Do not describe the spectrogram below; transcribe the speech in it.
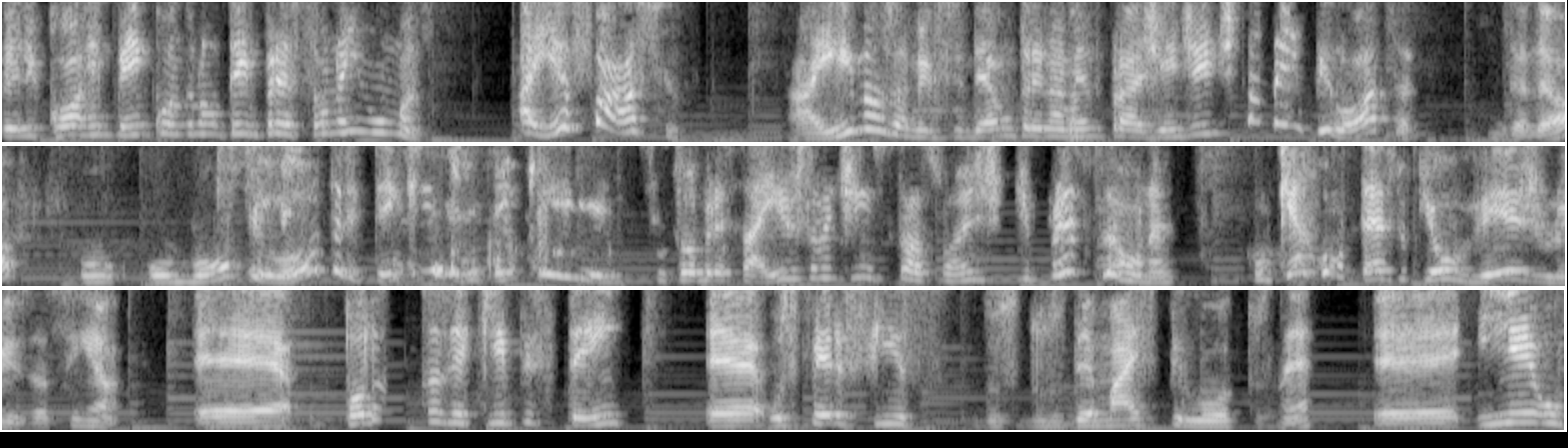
ele corre bem quando não tem pressão nenhuma. Aí é fácil. Aí, meus amigos, se der um treinamento pra gente, a gente também pilota, entendeu? O, o bom piloto, ele tem, que, ele tem que se sobressair justamente em situações de pressão, né? O que acontece, o que eu vejo, Luiz, assim, ó, é, todas as equipes têm é, os perfis dos, dos demais pilotos, né? É, e o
